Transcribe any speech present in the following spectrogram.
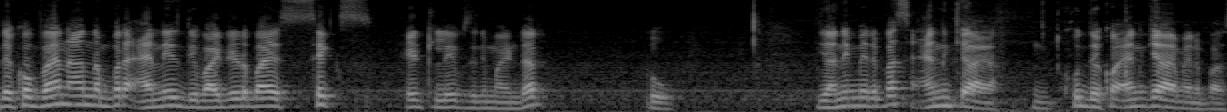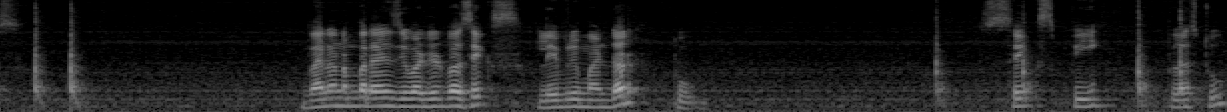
देखो when a number n is divided by 6 it leaves remainder 2 यानी मेरे पास n क्या आया? खुद देखो, n क्या आया मेरे पास? When a number n is divided by 6 leave remainder 2 six p plus two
